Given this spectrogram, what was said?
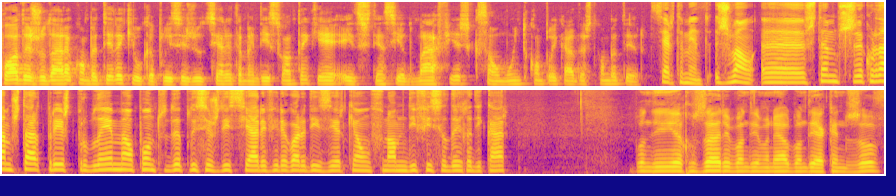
pode ajudar a combater aquilo que a Polícia Judiciária também disse ontem, que é a existência de máfias que são muito complicadas de combater. Certamente. João, uh, estamos, acordámos tarde para este problema, ao ponto da Polícia Judiciária vir agora dizer que é um fenómeno difícil de erradicar? Bom dia, Rosário, bom dia, Manuel, bom dia a quem nos ouve.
